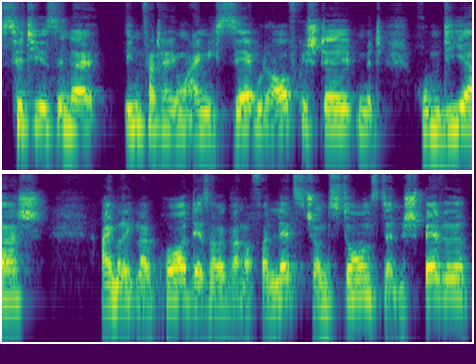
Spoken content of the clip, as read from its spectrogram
City ist in der Innenverteidigung eigentlich sehr gut aufgestellt mit Rum Diaz, Aymeric Laporte, der ist aber gerade noch verletzt, John Stones, der hat eine Sperre.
